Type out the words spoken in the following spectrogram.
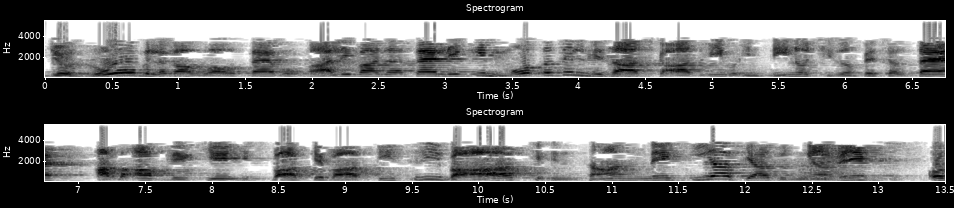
جو روگ لگا ہوا ہوتا ہے وہ غالب آ جاتا ہے، لیکن معتدل مزاج کا آدمی وہ ان تینوں چیزوں پہ چلتا ہے۔ اب آپ دیکھیے اس بات کے بعد تیسری بات کہ انسان نے کیا کیا دنیا میں اور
